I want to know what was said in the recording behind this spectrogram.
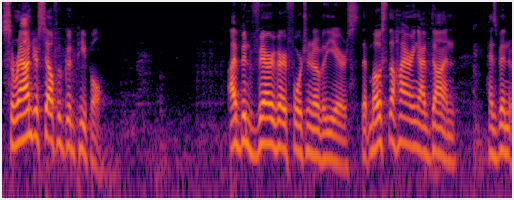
Surround yourself with good people. I've been very, very fortunate over the years that most of the hiring I've done has been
